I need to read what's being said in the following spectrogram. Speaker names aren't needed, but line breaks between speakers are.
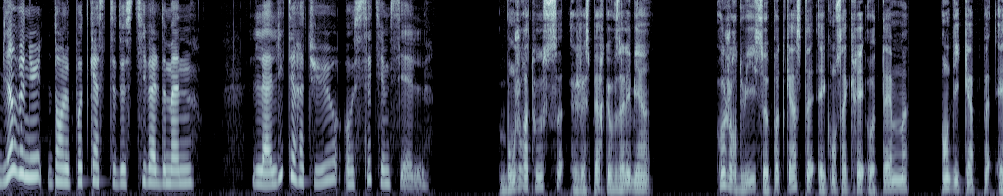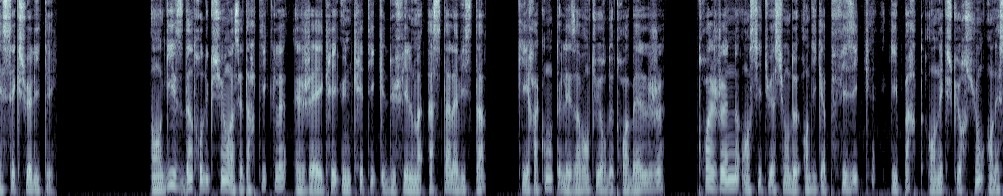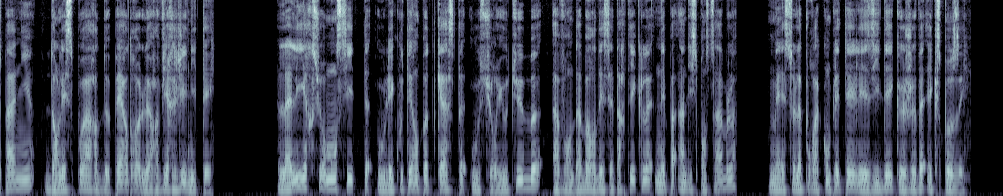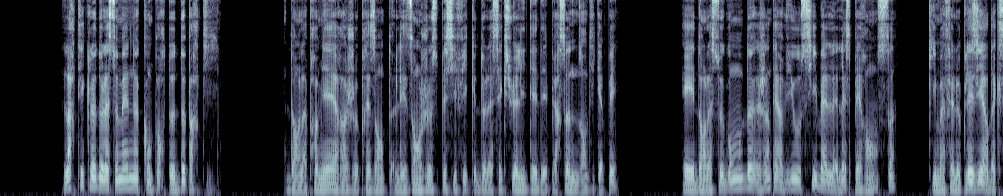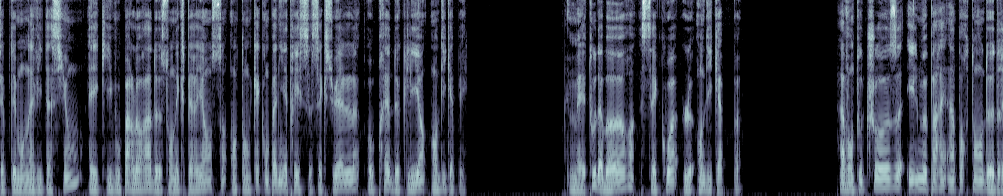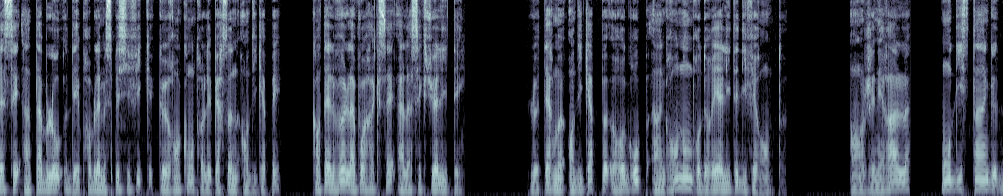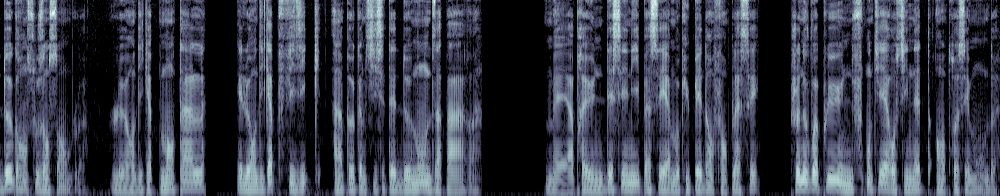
Bienvenue dans le podcast de Steve Aldeman, La littérature au septième ciel.
Bonjour à tous, j'espère que vous allez bien. Aujourd'hui, ce podcast est consacré au thème Handicap et sexualité. En guise d'introduction à cet article, j'ai écrit une critique du film Hasta la Vista, qui raconte les aventures de trois Belges, trois jeunes en situation de handicap physique qui partent en excursion en Espagne dans l'espoir de perdre leur virginité. La lire sur mon site ou l'écouter en podcast ou sur YouTube avant d'aborder cet article n'est pas indispensable, mais cela pourra compléter les idées que je vais exposer. L'article de la semaine comporte deux parties. Dans la première, je présente les enjeux spécifiques de la sexualité des personnes handicapées, et dans la seconde, j'interviewe Cybelle L'Espérance, qui m'a fait le plaisir d'accepter mon invitation et qui vous parlera de son expérience en tant qu'accompagnatrice sexuelle auprès de clients handicapés. Mais tout d'abord, c'est quoi le handicap? Avant toute chose, il me paraît important de dresser un tableau des problèmes spécifiques que rencontrent les personnes handicapées quand elles veulent avoir accès à la sexualité. Le terme handicap regroupe un grand nombre de réalités différentes. En général, on distingue deux grands sous-ensembles, le handicap mental et le handicap physique, un peu comme si c'était deux mondes à part. Mais après une décennie passée à m'occuper d'enfants placés, je ne vois plus une frontière aussi nette entre ces mondes.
